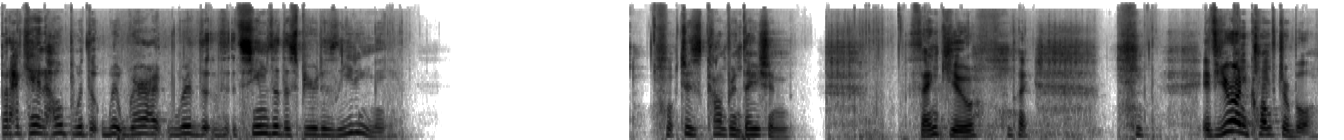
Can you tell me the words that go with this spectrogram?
But I can't help with, the, with where, I, where the, it seems that the Spirit is leading me, which is confrontation. Thank you. if you're uncomfortable,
